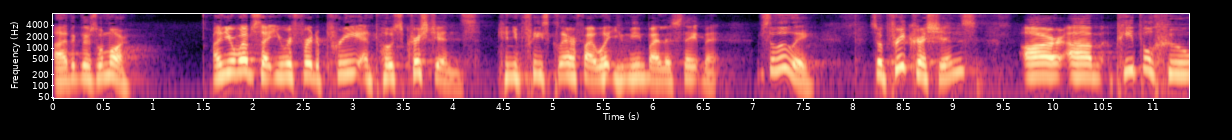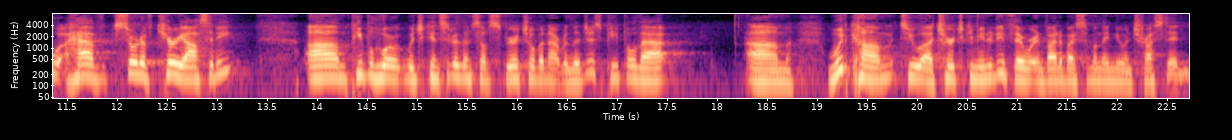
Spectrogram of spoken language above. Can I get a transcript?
I think there's one more. On your website, you refer to pre and post Christians. Can you please clarify what you mean by this statement? Absolutely. So, pre Christians are um, people who have sort of curiosity, um, people who are, which consider themselves spiritual but not religious, people that um, would come to a church community if they were invited by someone they knew and trusted.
